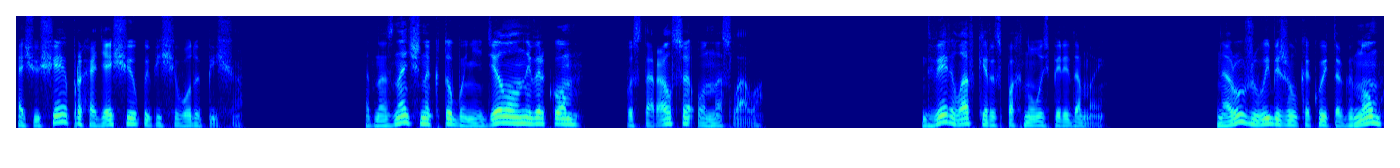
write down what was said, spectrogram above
ощущая проходящую по пищеводу пищу. Однозначно, кто бы ни делал наверхом, Постарался он на славу. Дверь лавки распахнулась передо мной. Наружу выбежал какой-то гном,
